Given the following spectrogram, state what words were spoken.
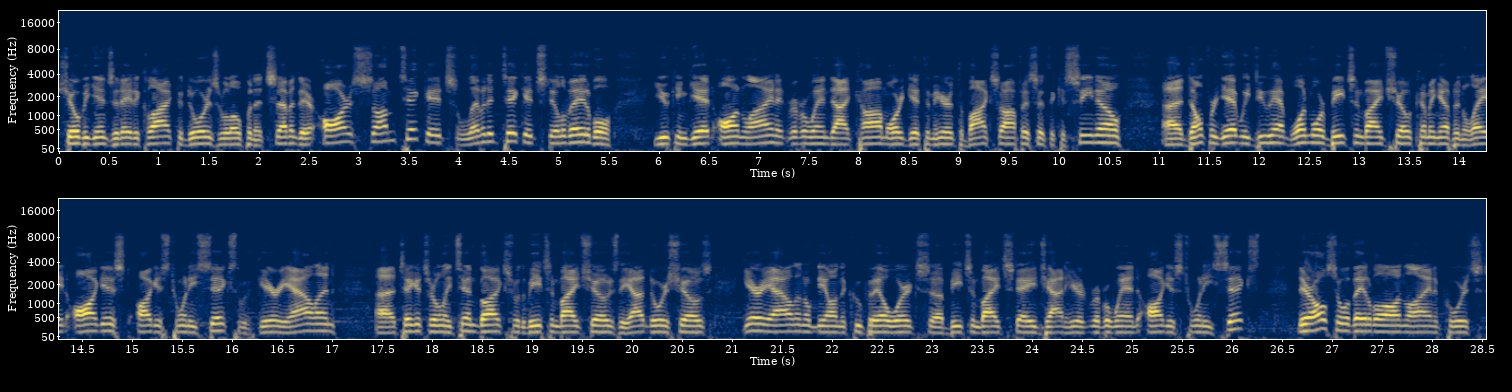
Show begins at 8 o'clock. The doors will open at 7. There are some tickets, limited tickets, still available. You can get online at riverwind.com or get them here at the box office at the casino. Uh, don't forget, we do have one more Beats and Bites show coming up in late August, August 26th with Gary Allan. Uh, tickets are only 10 bucks for the Beats and Bites shows, the outdoor shows. Gary Allan will be on the Coupe Works uh, Beats and Bites stage out here at Riverwind August 26th. They're also available online, of course,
